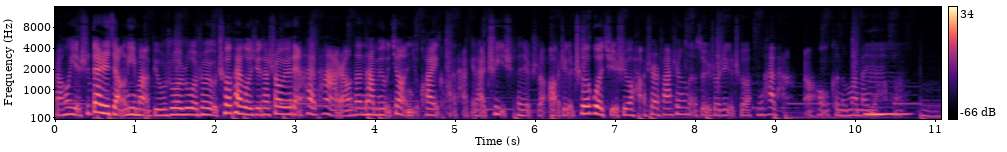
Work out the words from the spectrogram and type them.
然后也是带着奖励嘛。比如说如果说有车开过去，它稍微有点害怕，然后但它没有叫，你就夸一夸它，给它吃一吃，它就知道哦，这个车过去是有好事儿发生的，所以说这个车不害怕，然后可能慢慢就好了。嗯，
